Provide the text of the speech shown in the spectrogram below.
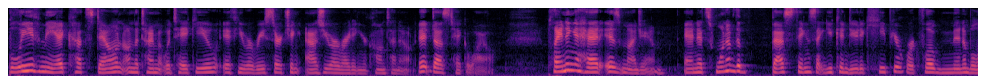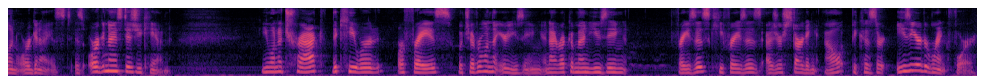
believe me, it cuts down on the time it would take you if you were researching as you are writing your content out. It does take a while. Planning ahead is my jam, and it's one of the best things that you can do to keep your workflow minimal and organized, as organized as you can. You want to track the keyword or phrase, whichever one that you're using, and I recommend using phrases, key phrases as you're starting out because they're easier to rank for.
